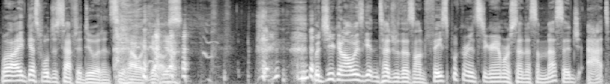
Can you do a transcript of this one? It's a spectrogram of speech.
well, I guess we'll just have to do it and see how it goes. but you can always get in touch with us on Facebook or Instagram or send us a message at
